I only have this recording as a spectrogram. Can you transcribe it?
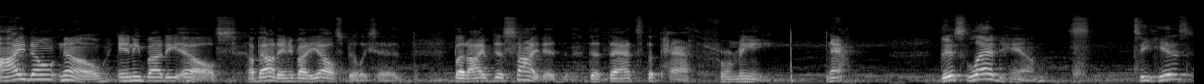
I don't know anybody else, about anybody else, Billy said, but I've decided that that's the path for me. Now, this led him to his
